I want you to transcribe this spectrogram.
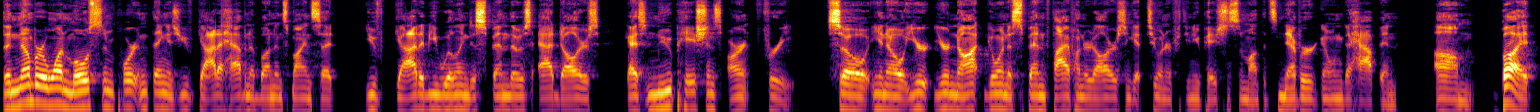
the number one most important thing is you've got to have an abundance mindset. You've got to be willing to spend those ad dollars. Guys, new patients aren't free. So, you know, you're you're not going to spend $500 and get 250 new patients a month. It's never going to happen. Um, but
